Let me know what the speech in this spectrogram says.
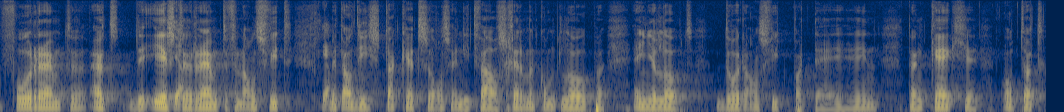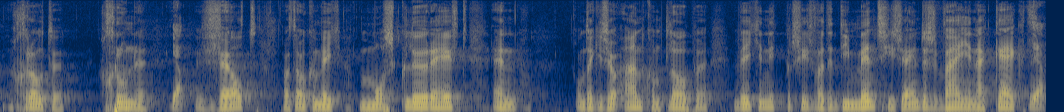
voorruimte, uit de eerste Ja. ruimte van de ensuite, Ja. met al die staketsels en die twaalf schermen komt lopen en je loopt door de ensuite-partij heen, dan kijk je op dat grote groene Ja. veld, wat ook een beetje moskleuren heeft. En omdat je zo aankomt lopen, weet je niet precies wat de dimensies zijn, dus waar je naar kijkt. Ja,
